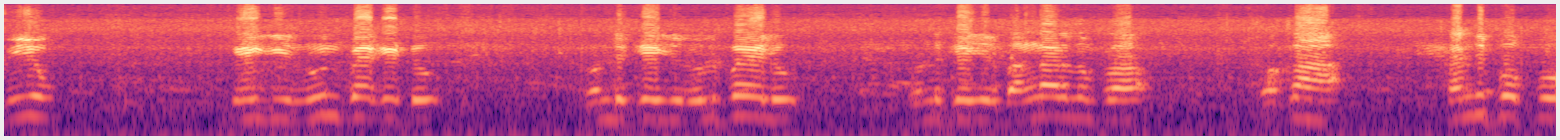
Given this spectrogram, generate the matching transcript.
బియ్యం కేజీ నూనె ప్యాకెట్ రెండు కేజీలు ఉల్లిపాయలు రెండు కేజీలు బంగాళదుంప ఒక కందిపప్పు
